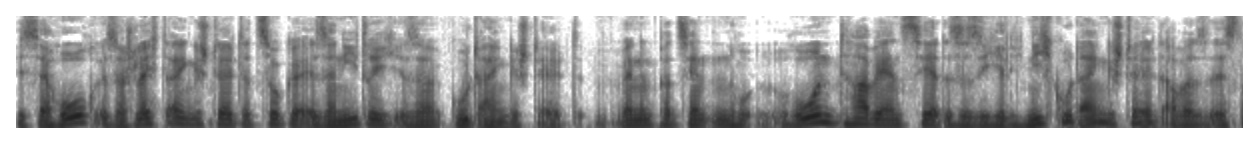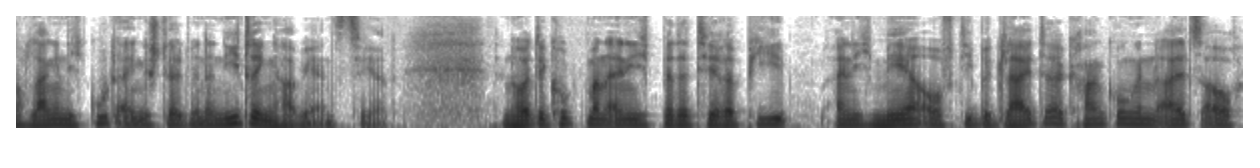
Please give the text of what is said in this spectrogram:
ist er hoch, ist er schlecht eingestellt, der Zucker, ist er niedrig, ist er gut eingestellt. Wenn ein Patient einen hohen HbA1c hat, ist er sicherlich nicht gut eingestellt, aber er ist noch lange nicht gut eingestellt, wenn er niedrigen HbA1c hat. Denn heute guckt man eigentlich bei der Therapie eigentlich mehr auf die Begleiterkrankungen als auch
